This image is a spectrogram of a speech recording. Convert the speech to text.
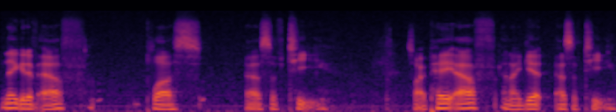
negative F plus S of T. So I pay F and I get S of T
